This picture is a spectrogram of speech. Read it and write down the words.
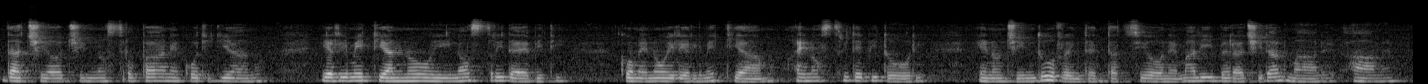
Dacci oggi il nostro pane quotidiano e rimetti a noi i nostri debiti, come noi li rimettiamo ai nostri debitori, e non ci indurre in tentazione, ma liberaci dal male. Amen.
